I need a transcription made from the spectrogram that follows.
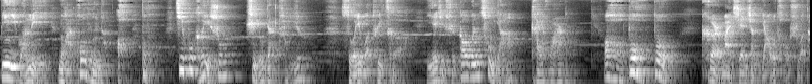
殡仪馆里暖烘烘的，哦，不，几乎可以说是有点太热，所以我推测，也许是高温促芽开花的。哦，不不，科尔曼先生摇头说道：“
